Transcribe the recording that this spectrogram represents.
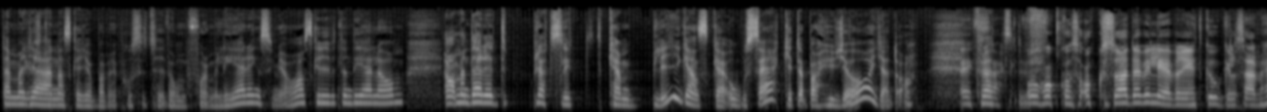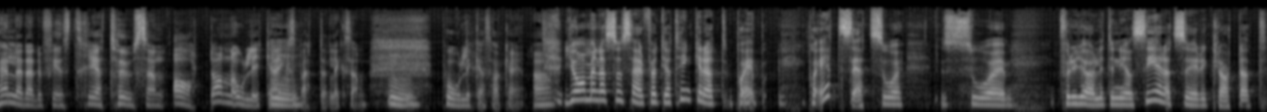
Där man gärna ska jobba med positiv omformulering som jag har skrivit en del om. Ja, men där det plötsligt kan bli ganska osäkert. Att bara, hur gör jag då? Exakt. och också, där vi lever i ett Google-samhälle där det finns 3018 olika Mm. experter liksom, på olika saker. Ja. Ja, men alltså så här, för att jag tänker att på, på ett sätt så, så, för att göra lite nyanserat så är det klart att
